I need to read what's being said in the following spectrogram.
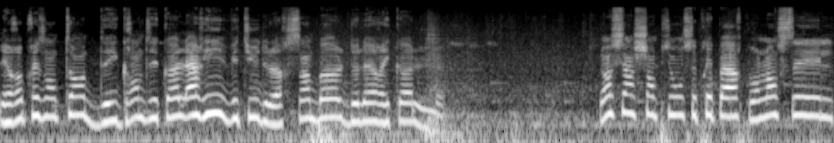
Les représentants des grandes écoles arrivent vêtus de leur symbole de leur école. L'ancien champion se prépare pour lancer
